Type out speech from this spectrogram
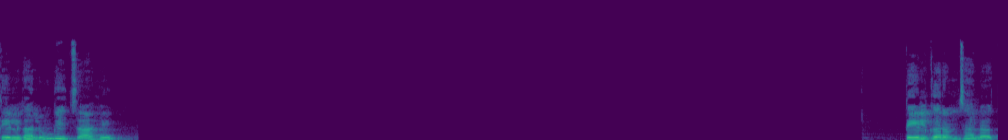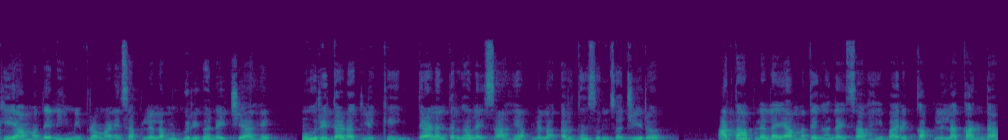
तेल घालून घ्यायचं आहे. तेल गरम झालं की यामध्ये नेहमीप्रमाणेच आपल्याला मोहरी घालायची आहे. मोहरी तडकली की त्यानंतर घालायचं आहे आपल्याला अर्धा चमचा जिरं. आता आपल्याला यामध्ये घालायचा आहे बारीक कापलेला कांदा.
